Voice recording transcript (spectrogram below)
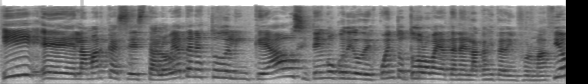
Y la marca es esta, lo voy a tener todo linkeado, si tengo código de descuento todo lo voy a tener en la cajita de información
